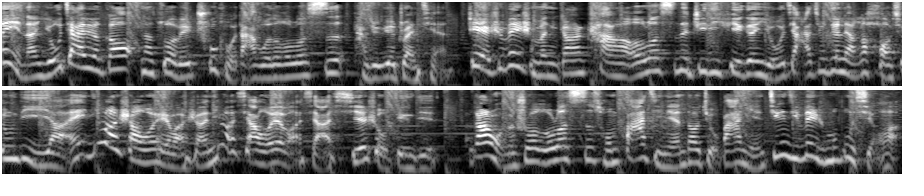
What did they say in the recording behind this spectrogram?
所以呢，油价越高，那作为出口大国的俄罗斯，它就越赚钱。这也是为什么你刚刚看哈，俄罗斯的 GDP 跟油价就跟两个好兄弟一样，哎，你往上我也往上，你往下我也往下，携手并进。刚刚我们说俄罗斯从八几年到九八年经济为什么不行了？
